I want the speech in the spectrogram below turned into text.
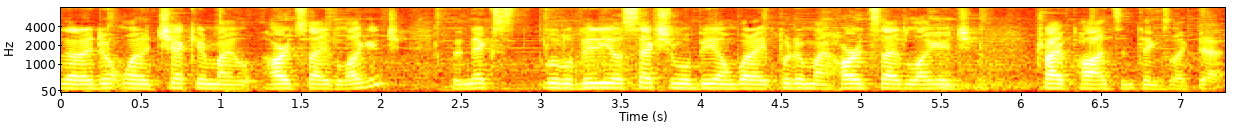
that I don't want to check in my hard side luggage. The next little video section will be on what I put in my hard side luggage, tripods and things like that.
